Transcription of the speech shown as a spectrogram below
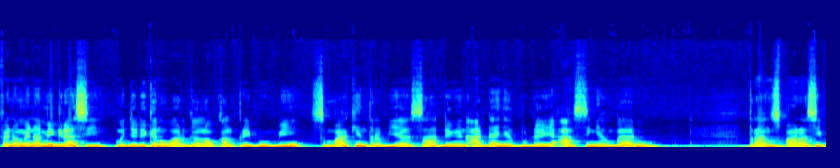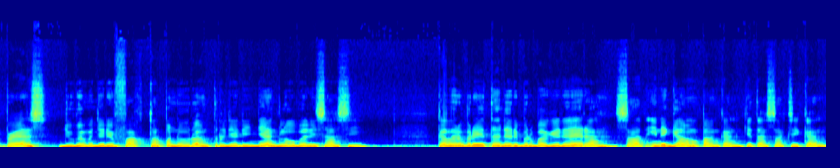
Fenomena migrasi menjadikan warga lokal pribumi semakin terbiasa dengan adanya budaya asing yang baru. Transparansi pers juga menjadi faktor pendorong terjadinya globalisasi. Kabar berita dari berbagai daerah saat ini gampang kan kita saksikan.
